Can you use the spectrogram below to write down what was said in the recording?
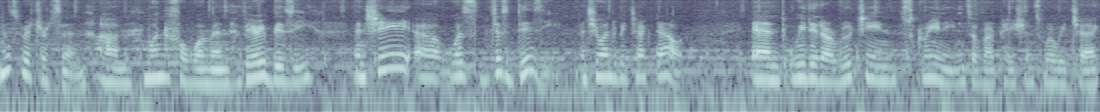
Miss Richardson, um, wonderful woman, very busy, and she uh, was just dizzy, and she wanted to be checked out. And we did our routine screenings of our patients where we check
